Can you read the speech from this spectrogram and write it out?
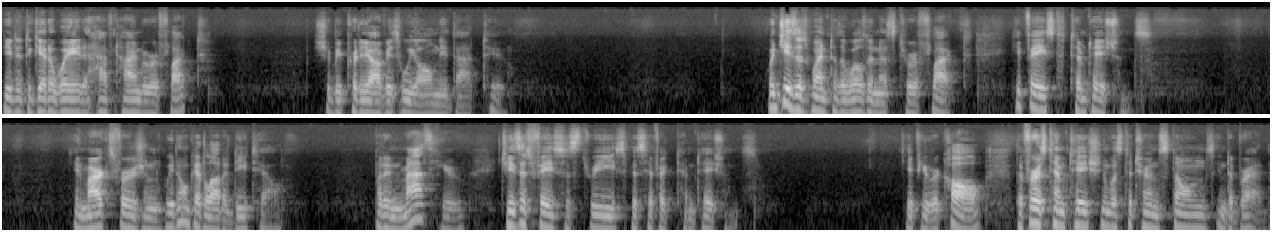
needed to get away to have time to reflect, should be pretty obvious we all need that too. When Jesus went to the wilderness to reflect, he faced temptations. In Mark's version, we don't get a lot of detail. But in Matthew, Jesus faces three specific temptations. If you recall, the first temptation was to turn stones into bread.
